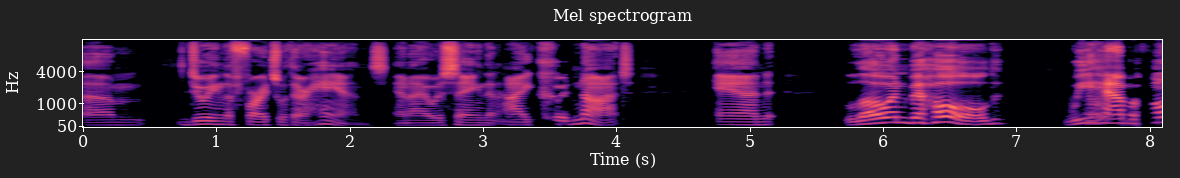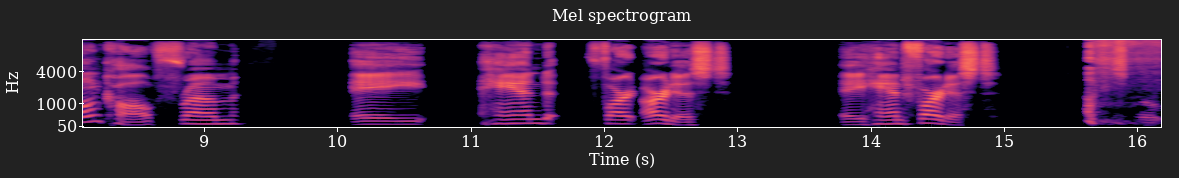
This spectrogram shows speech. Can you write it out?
um, doing the farts with our hands, and I was saying that I could not. And lo and behold, we Oh. have a phone call from a hand fart artist, a hand fartist. So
